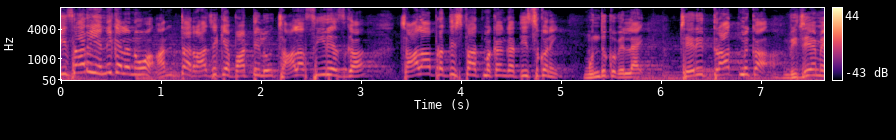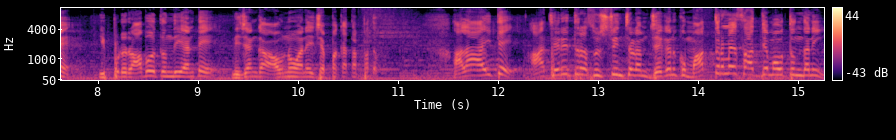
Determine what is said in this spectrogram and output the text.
ఈసారి ఎన్నికలను అంత రాజకీయ పార్టీలు చాలా సీరియస్గా చాలా ప్రతిష్టాత్మకంగా తీసుకొని ముందుకు వెళ్ళాయి. చరిత్రాత్మక విజయమే ఇప్పుడు రాబోతుంది అంటే నిజంగా అవును అనే చెప్పక తప్పదు. అలా అయితే ఆ చరిత్ర సృష్టించడం జగన్కు మాత్రమే సాధ్యమవుతుందని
